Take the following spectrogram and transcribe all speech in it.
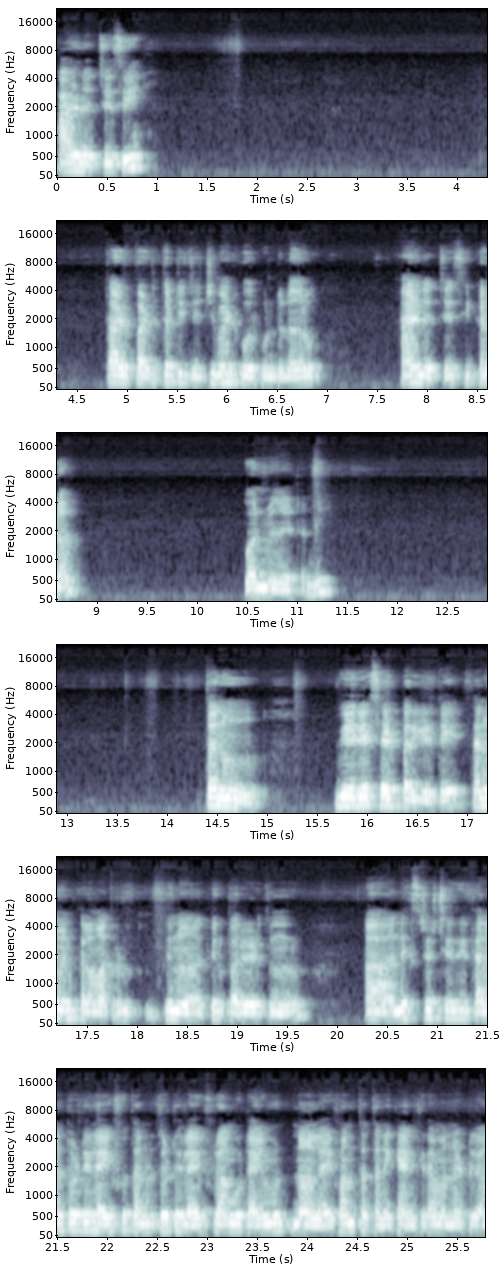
అండ్ వచ్చేసి థర్డ్ పార్టీ తోటి జడ్జిమెంట్ కోరుకుంటున్నారు. అండ్ వచ్చేసి ఇక్కడ వన్ మినిట్ అండి. తను వేరే సైడ్ పరిగెడితే తన వెనకాల మాత్రం తిను తిను పరిగెడుతున్నారు. నెక్స్ట్ వచ్చేసి తనతోటి లైఫ్ తనతోటి లైఫ్ లాంగ్ టైం నా లైఫ్ అంతా తనకి అంకితం అన్నట్టుగా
